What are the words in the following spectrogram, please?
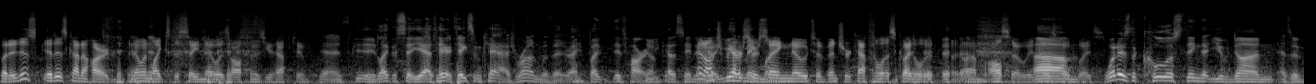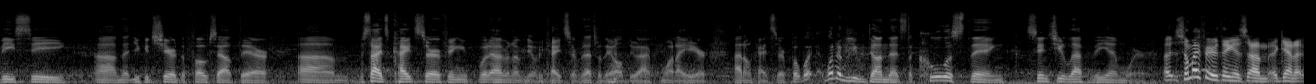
But it is, it is kind of hard. no one likes to say no as often as you have to. Yeah, it's, you'd like to say, yeah, here, take some cash, run with it, right? But it's hard, Yeah. you got to say no. And You gotta- you gotta entrepreneurs are saying no to venture capitalists quite a lot um, also. It goes Um, both ways. What is the coolest thing that you've done as a VC um, that you could share with the folks out there? Um, besides kite surfing, what, I don't know if you know kite surf, that's what they all do from what I hear. I don't kite surf, but what, what have you done that's the coolest thing since you left VMware? Uh, so my favorite thing is, um, again, uh,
